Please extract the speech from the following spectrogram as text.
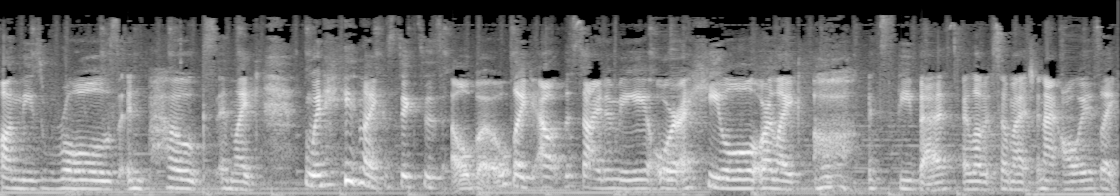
on these rolls and pokes and like when he like sticks his elbow like out the side of me or a heel or like oh it's the best. I love it so much. And I always like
